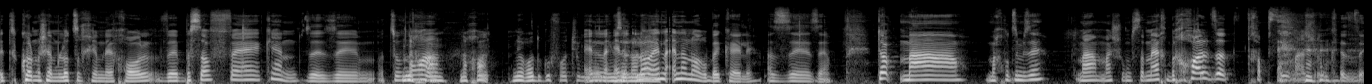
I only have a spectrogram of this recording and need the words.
את כל מה שהם לא צריכים לאכול, ובסוף, אה, כן, זה, זה עצוב נורא. נכון, נכון. נראות גופות של ילדים, זה לא לא, נעים. אין, אין לנו הרבה כאלה, אז אה, זהו. טוב, מה, מה חוץ מזה? מה, משהו משמח? בכל זאת, תחפשי משהו כזה.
